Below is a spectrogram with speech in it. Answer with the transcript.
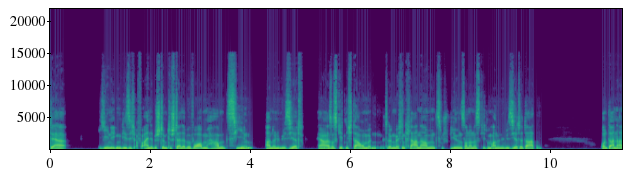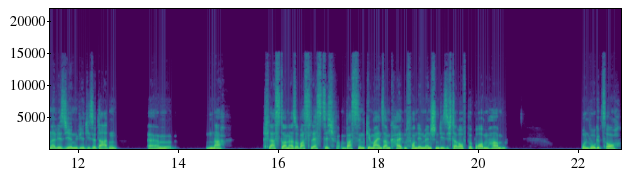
derjenigen, die sich auf eine bestimmte Stelle beworben haben, ziehen, anonymisiert. Ja, also es geht nicht darum, mit irgendwelchen Klarnamen zu spielen, sondern es geht um anonymisierte Daten. Und dann analysieren wir diese Daten ähm, nach Clustern. Also was lässt sich, was sind Gemeinsamkeiten von den Menschen, die sich darauf beworben haben? Und wo gibt's auch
